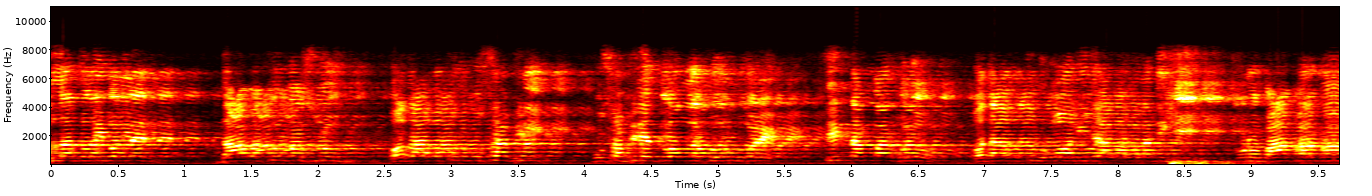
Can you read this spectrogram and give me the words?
আল্লাহ বললেন, দাওয়াতুল মাসলুব ওয়া দাওয়াতুল মুসাফির, মুসাফিরের দোয়া আল্লাহ কবুল করে। তিন নাম্বার হলো ওয়া দাওয়াতুল ওয়ালিদ আলা ওয়ালাদিহি কোন বাপ আর মা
